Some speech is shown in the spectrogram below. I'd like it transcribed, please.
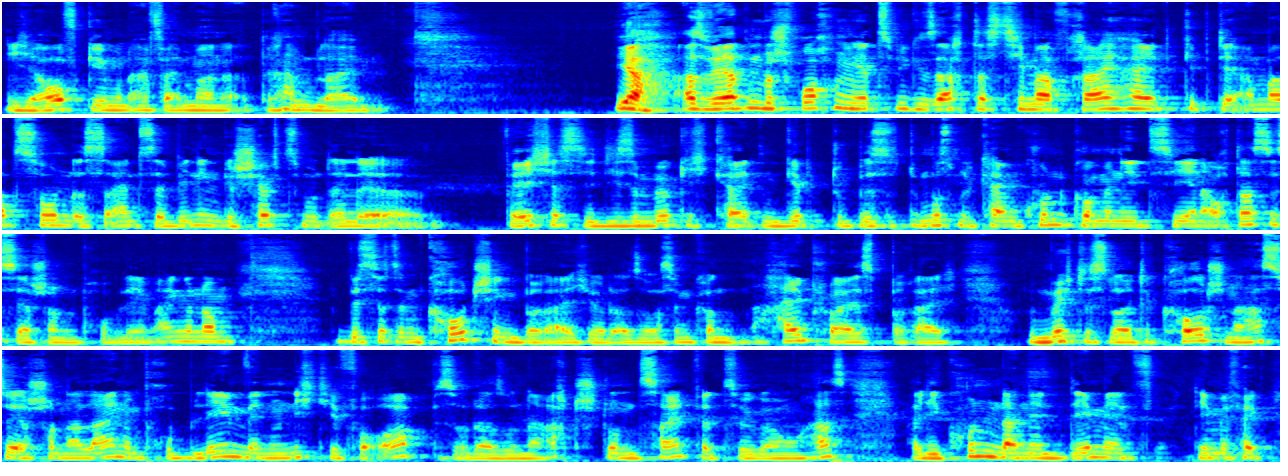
nicht aufgeben und einfach immer dranbleiben. Ja, also wir hatten besprochen jetzt, wie gesagt, das Thema Freiheit gibt dir Amazon. Das ist eines der wenigen Geschäftsmodelle, welches dir diese Möglichkeiten gibt. Du, bist, du musst mit keinem Kunden kommunizieren. Auch das ist ja schon ein Problem. Angenommen, du bist jetzt im Coaching-Bereich oder sowas, im High-Price-Bereich, du möchtest Leute coachen, dann hast du ja schon allein ein Problem, wenn du nicht hier vor Ort bist oder so eine 8 Stunden Zeitverzögerung hast, weil die Kunden dann in dem, dem Effekt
